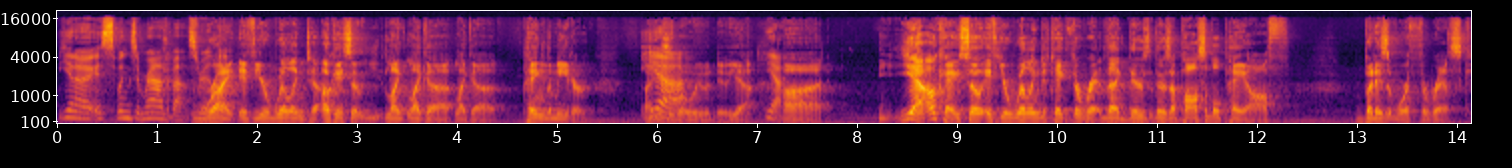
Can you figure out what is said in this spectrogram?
you know, it swings and roundabouts, really. Right. If you're willing to. Okay, so like like a like a paying the meter. I guess is what we would do. Yeah. Yeah. Uh, yeah. Okay. So if you're willing to take the ri- like, there's there's a possible payoff, but is it worth the risk?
